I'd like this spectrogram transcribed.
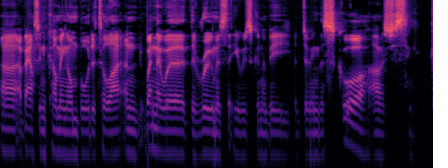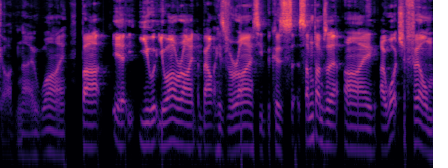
uh, about him coming on board at all. I, and when there were the rumours that he was going to be doing the score, I was just thinking, God, no, why? But yeah, you you are right about his variety because sometimes I I, I watch a film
